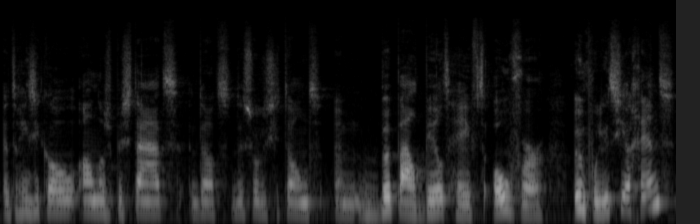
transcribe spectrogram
het risico anders bestaat dat de sollicitant een bepaald beeld heeft over een politieagent.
